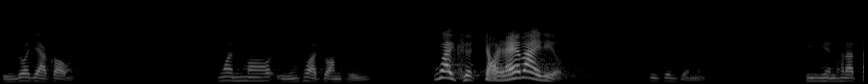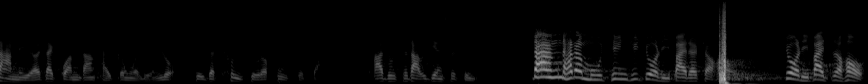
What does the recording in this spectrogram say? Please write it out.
跟着家讲，我冇用化妆品，我去就来外了。弟兄姐妹们，今天他的大女儿在关丹还跟我联络，是一个退休的护士长，他都知道一件事情。当他的母亲去做礼拜的时候，做礼拜之后，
